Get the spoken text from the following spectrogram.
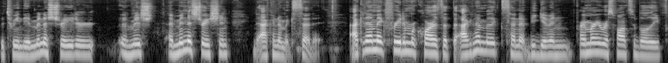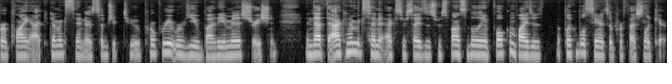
between the administrator administration and the academic senate. Academic freedom requires that the academic senate be given primary responsibility for applying academic standards subject to appropriate review by the administration, and that the academic senate exercises responsibility in full compliance with applicable standards of professional care.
